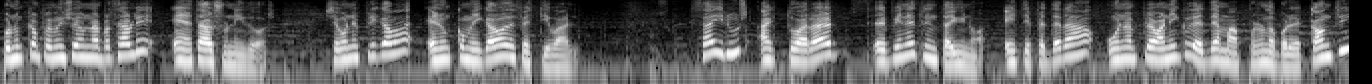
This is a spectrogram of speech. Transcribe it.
por un compromiso inaplazable en Estados Unidos, según explicaba en un comunicado del festival. Cyrus actuará el viernes 31 e interpretará un amplio abanico de temas pasando por el country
